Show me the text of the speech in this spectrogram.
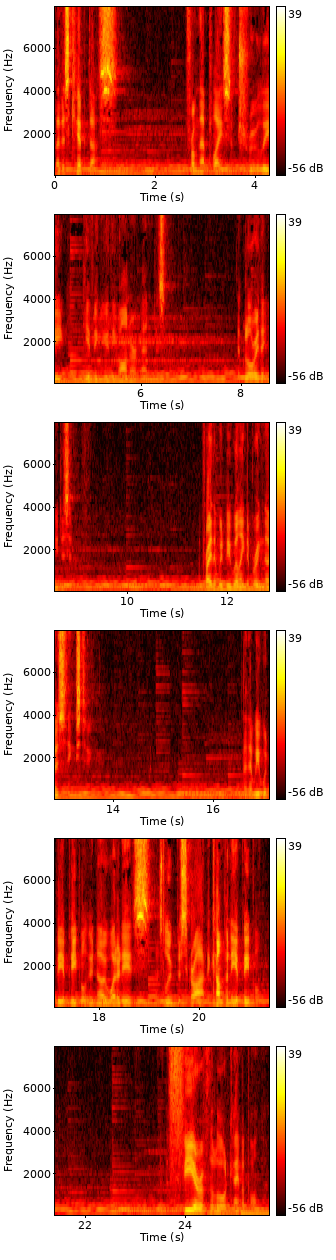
that has kept us from that place of truly giving you the honor and deserve, the glory that you deserve. I pray that we'd be willing to bring those things to you. And that we would be a people who know what it is, as Luke described, a company of people And the fear of the Lord came upon them.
